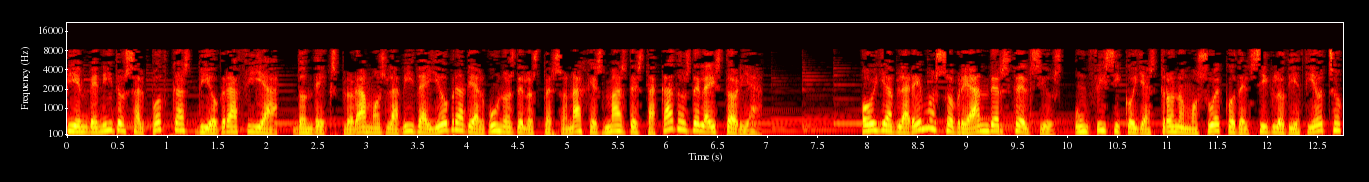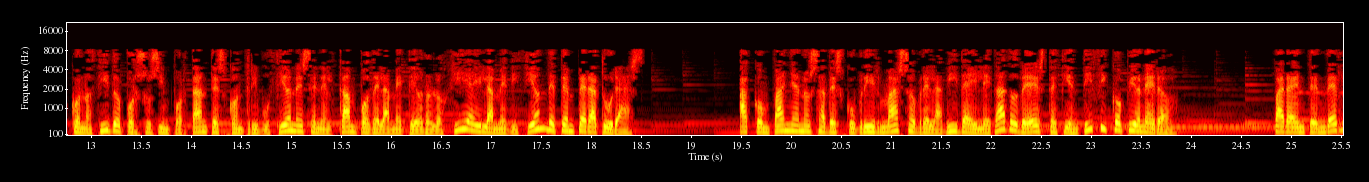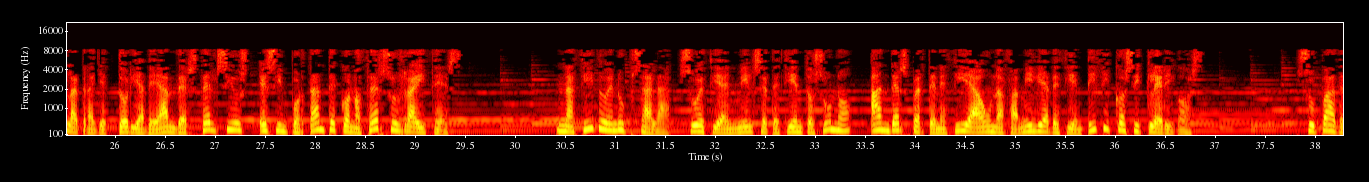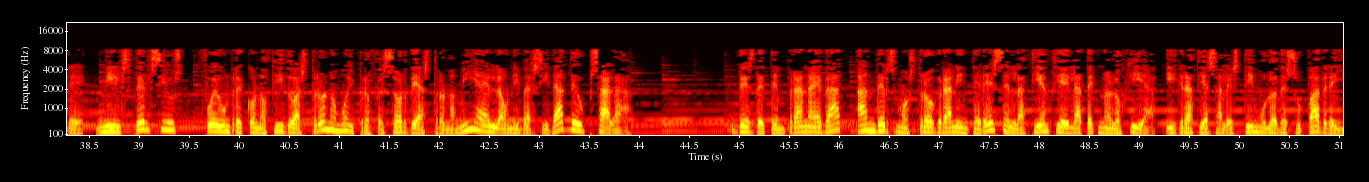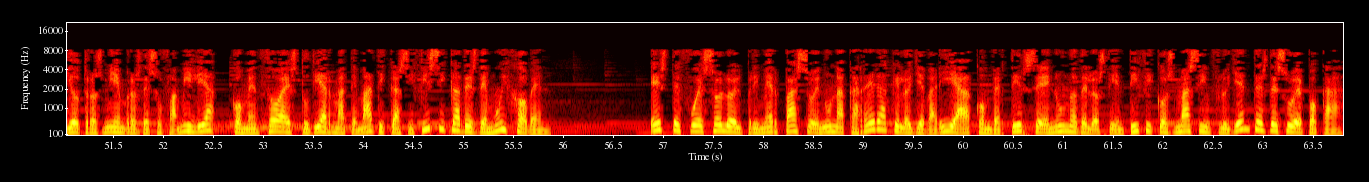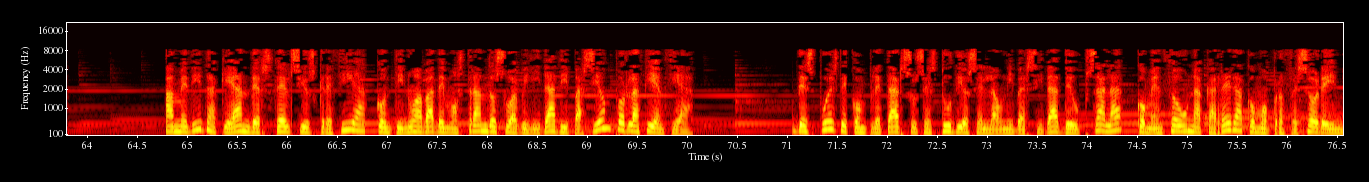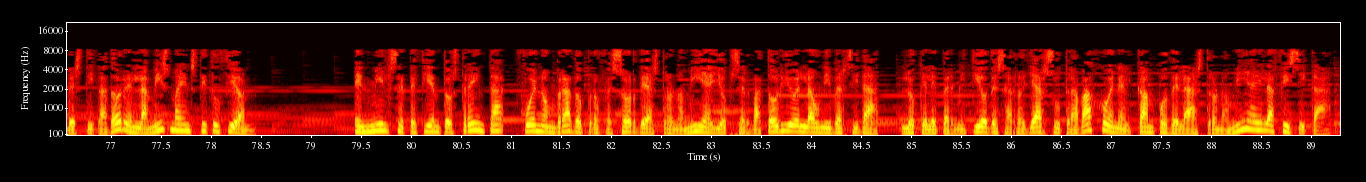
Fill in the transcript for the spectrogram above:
Bienvenidos al podcast Biografía, donde exploramos la vida y obra de algunos de los personajes más destacados de la historia. Hoy hablaremos sobre Anders Celsius, un físico y astrónomo sueco del siglo XVIII conocido por sus importantes contribuciones en el campo de la meteorología y la medición de temperaturas. Acompáñanos a descubrir más sobre la vida y legado de este científico pionero. Para entender la trayectoria de Anders Celsius, es importante conocer sus raíces. Nacido en Uppsala, Suecia en 1701, Anders pertenecía a una familia de científicos y clérigos. Su padre, Nils Celsius, fue un reconocido astrónomo y profesor de astronomía en la Universidad de Uppsala. Desde temprana edad, Anders mostró gran interés en la ciencia y la tecnología, y gracias al estímulo de su padre y otros miembros de su familia, comenzó a estudiar matemáticas y física desde muy joven. Este fue solo el primer paso en una carrera que lo llevaría a convertirse en uno de los científicos más influyentes de su época. A medida que Anders Celsius crecía, continuaba demostrando su habilidad y pasión por la ciencia. Después de completar sus estudios en la Universidad de Uppsala, comenzó una carrera como profesor e investigador en la misma institución. En 1730, fue nombrado profesor de astronomía y observatorio en la universidad, lo que le permitió desarrollar su trabajo en el campo de la astronomía y la física.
